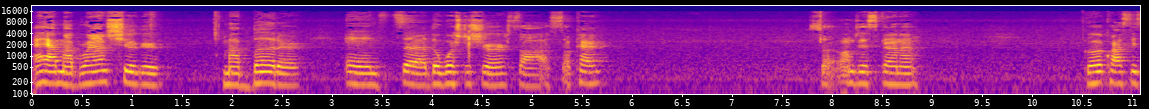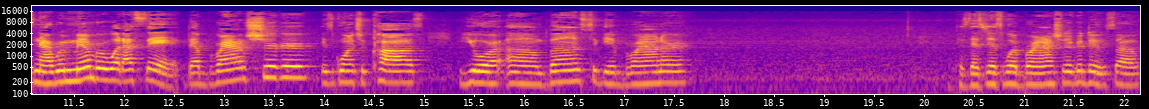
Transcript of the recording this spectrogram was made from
I have my brown sugar, my butter, and uh, the Worcestershire sauce, okay? So I'm just gonna go across this. Now remember what I said. That brown sugar is going to cause your um, buns to get browner because that's just what brown sugar do. So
